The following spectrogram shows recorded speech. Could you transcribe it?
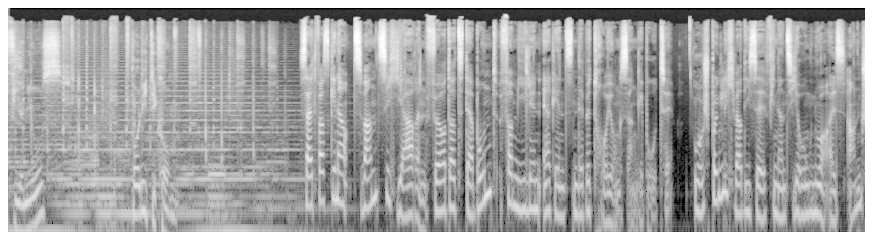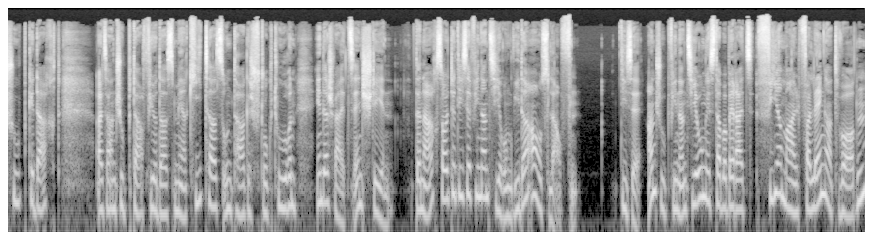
4 News Politikum. Seit fast genau 20 Jahren fördert der Bund familienergänzende Betreuungsangebote. Ursprünglich war diese Finanzierung nur als Anschub gedacht, als Anschub dafür, dass mehr Kitas und Tagesstrukturen in der Schweiz entstehen. Danach sollte diese Finanzierung wieder auslaufen. Diese Anschubfinanzierung ist aber bereits viermal verlängert worden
